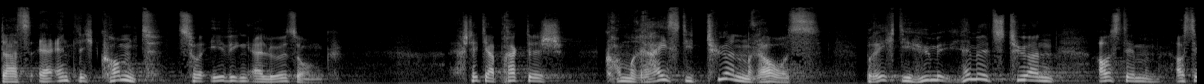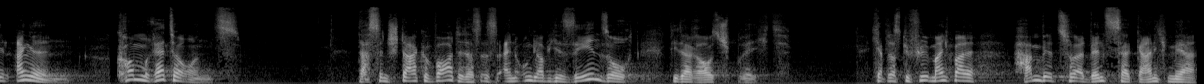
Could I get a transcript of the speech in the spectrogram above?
dass er endlich kommt zur ewigen Erlösung. Da steht ja praktisch, komm, reiß die Türen raus, brich die Himmelstüren aus, dem, aus den Angeln, komm, rette uns. Das sind starke Worte, das ist eine unglaubliche Sehnsucht, die da rausspricht. Ich habe das Gefühl, manchmal haben wir zur Adventszeit gar nicht mehr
